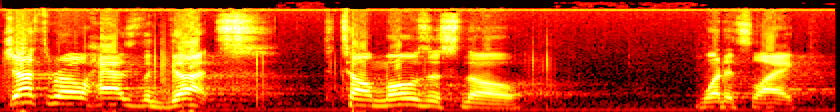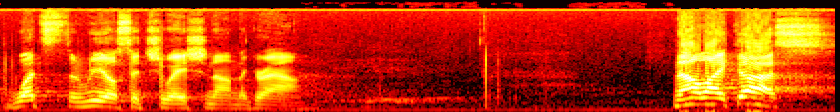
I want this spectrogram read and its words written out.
Jethro has the guts to tell Moses, though, what it's like, what's the real situation on the ground. Now, like us,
